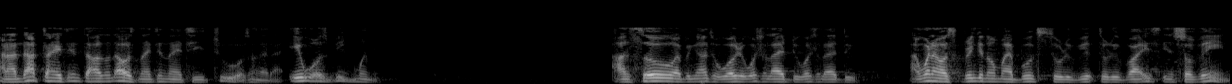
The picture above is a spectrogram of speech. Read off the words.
And at that time, 18,000, that was 1992 or something like that. It was big money. And so I began to worry, what shall I do? What shall I do? And when I was bringing all my books to, review, to revise in surveying,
